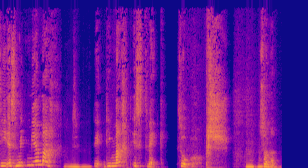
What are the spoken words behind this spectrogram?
die es mit mir macht. Die, die Macht ist weg. So, psch, sondern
